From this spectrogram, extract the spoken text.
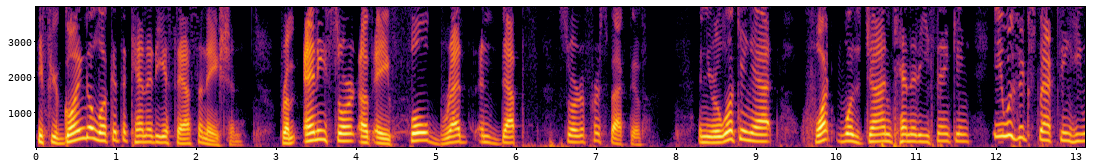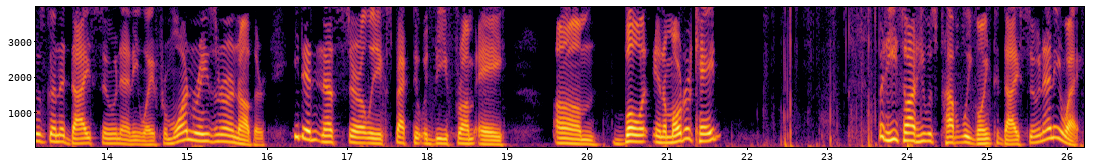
If you're going to look at the Kennedy assassination from any sort of a full breadth and depth sort of perspective, and you're looking at what was John Kennedy thinking, he was expecting he was going to die soon anyway, from one reason or another. He didn't necessarily expect it would be from a um, bullet in a motorcade, but he thought he was probably going to die soon anyway.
